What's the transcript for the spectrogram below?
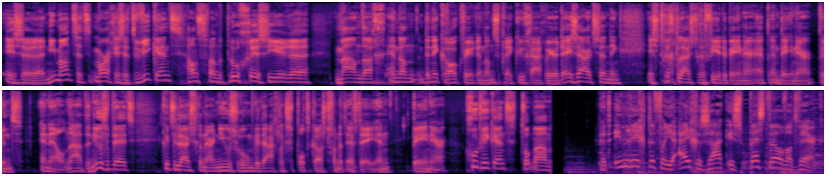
is er niemand. Het, morgen is het weekend. Hans van de Ploeg is hier uh, maandag. En dan ben ik er ook weer en dan spreek ik u graag weer. Deze uitzending is terug te luisteren via de BNR-app en bnr.nl. Na de nieuwsupdate kunt u luisteren naar Nieuwsroom... de dagelijkse podcast van het FD en BNR. Goed weekend, tot maandag. Het inrichten van je eigen zaak is best wel wat werk.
